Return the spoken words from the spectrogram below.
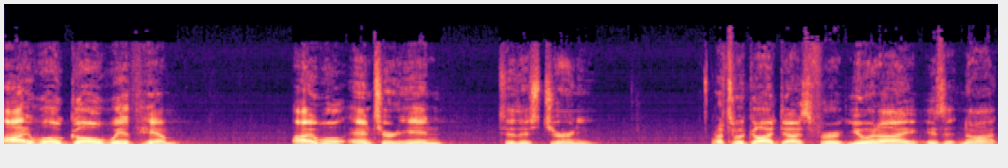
I will go with Him. I will enter in to this journey. That's what God does for you and I, is it not?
